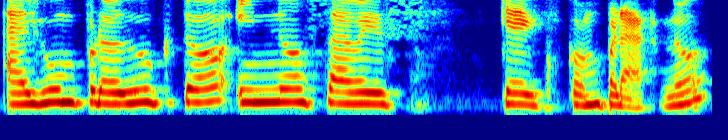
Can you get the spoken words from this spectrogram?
algún producto y no sabes que comprar, ¿no?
